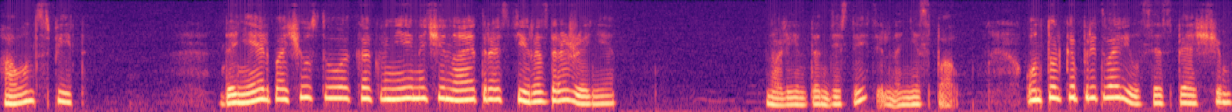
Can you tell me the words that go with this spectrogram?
А он спит. Даниэль почувствовала, как в ней начинает расти раздражение. Но Линтон действительно не спал. Он только притворился спящим,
